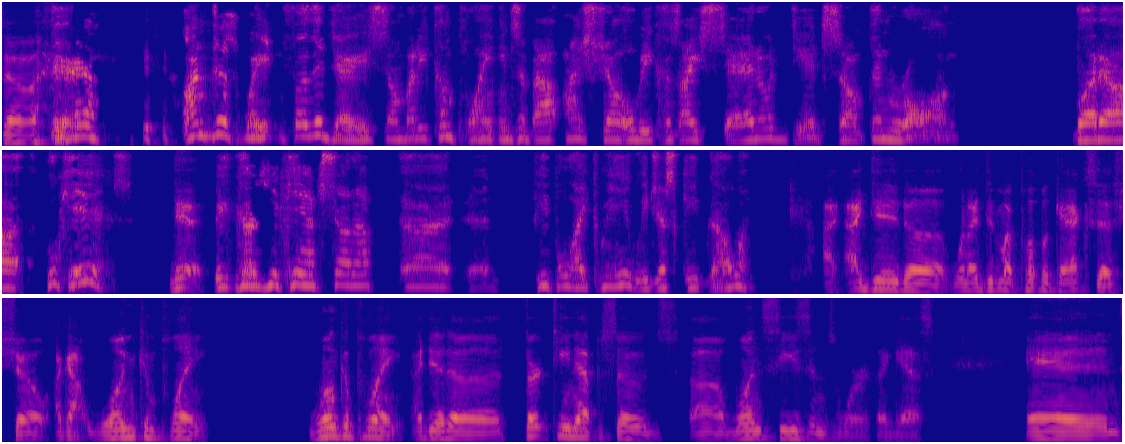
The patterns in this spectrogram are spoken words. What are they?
So Yeah. I'm just waiting for the day somebody complains about my show because I said or did something wrong. But uh who cares? yeah, Because you can't shut up uh uh, people like me. We just keep going. I, I did uh when I did my public access show, I got one complaint. One complaint. I did uh 13 episodes, uh one season's worth, I guess. And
